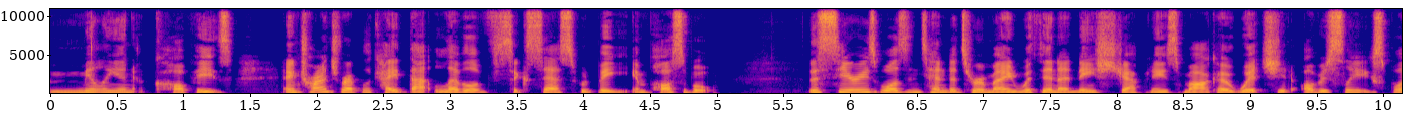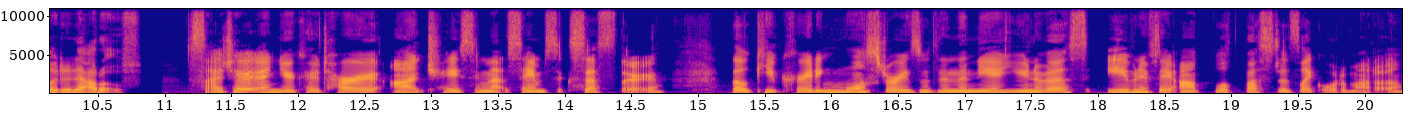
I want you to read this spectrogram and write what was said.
million copies, and trying to replicate that level of success would be impossible. The series was intended to remain within a niche Japanese market, which it obviously exploded out of. Saito and Yoko Taro aren't chasing that same success, though. They'll keep creating more stories within the Nier universe, even if they aren't blockbusters like Automata.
